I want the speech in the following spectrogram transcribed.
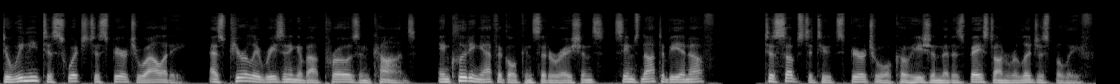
Do we need to switch to spirituality, as purely reasoning about pros and cons, including ethical considerations, seems not to be enough? To substitute spiritual cohesion that is based on religious belief,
